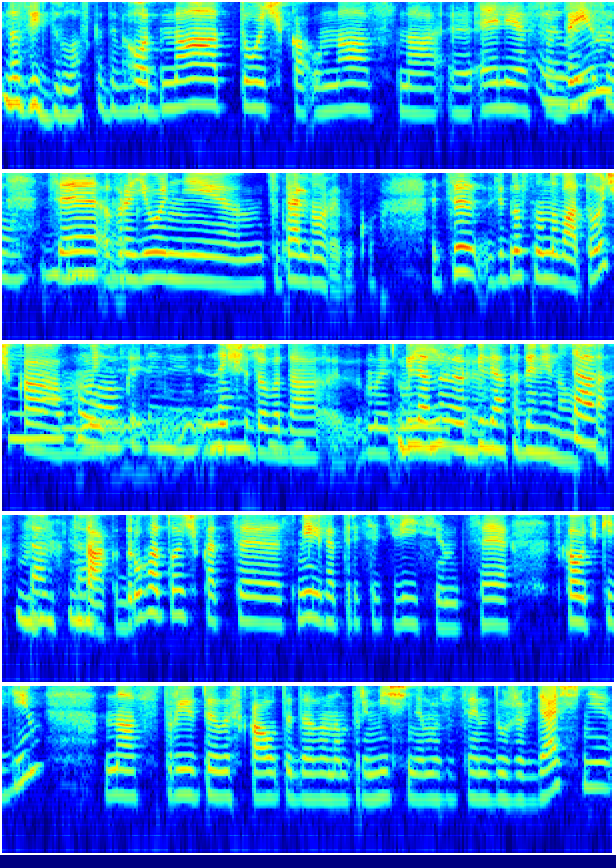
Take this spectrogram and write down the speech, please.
Назвіть, будь ласка, де ви? Одна точка у нас на е, Еліас 1, це один, в районі центрального ринку. Це відносно нова точка. Научна. да, ми, ми Біля, її відкрили. біля академії наук. Так, Так, так, так. Так, друга точка це Смільга 38, це скаутський дім. Нас приютили скаути, дали нам приміщення. Ми за це їм дуже вдячні.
